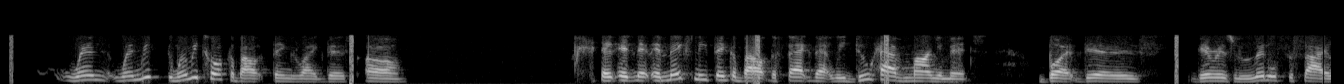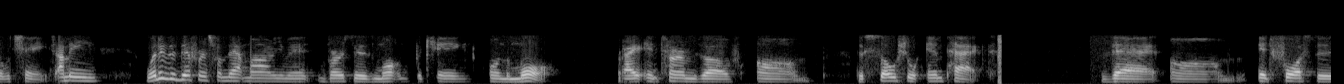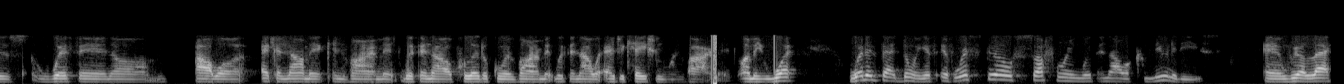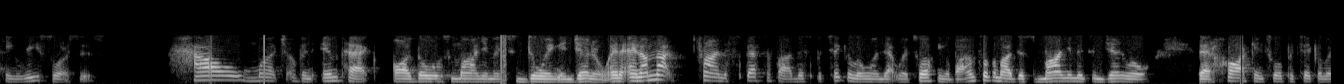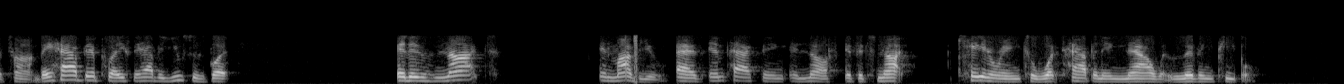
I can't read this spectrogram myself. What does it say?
when when we when we talk about things like this, um, it, it it makes me think about the fact that we do have monuments, but there's there is little societal change. I mean, what is the difference from that monument versus Martin Luther King on the mall, right? In terms of um, the social impact that um, it fosters within um, our economic environment, within our political environment, within our educational environment. I mean, what what is that doing? If if we're still suffering within our communities and we're lacking resources, how much of an impact are those monuments doing in general? And and I'm not trying to specify this particular one that we're talking about. I'm talking about just monuments in general that harken to a particular time. They have their place, they have their uses, but it is not, in my view, as impacting enough if it's not catering to what's happening now with living people,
